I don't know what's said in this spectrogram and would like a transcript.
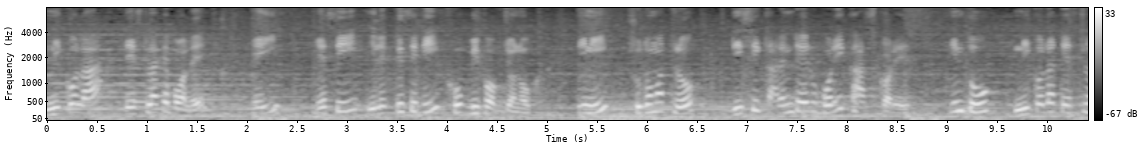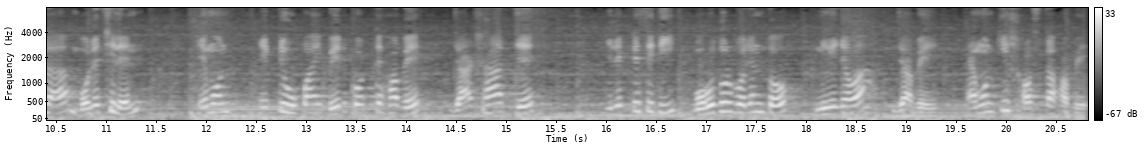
নিকোলা টেসলাকে বলে, এই এসি ইলেকট্রিসিটি খুব বিপজ্জনক। তিনি শুধুমাত্র ডিসি কারেন্টের উপরেই কাজ করে। কিন্তু নিকোলা টেসলা বলেছিলেন, এমন একটি উপায় বের করতে হবে যার সাহায্যে ইলেকট্রিসিটি বহুদূর পর্যন্ত নিয়ে যাওয়া যাবে, এমনকি সস্তা হবে,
